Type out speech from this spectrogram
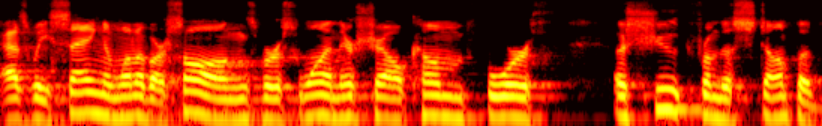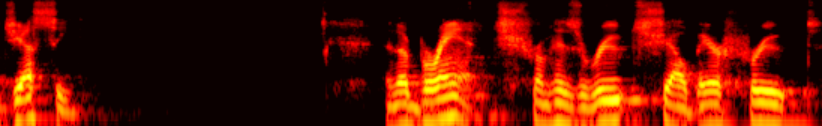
As we sang in one of our songs, verse 1 there shall come forth a shoot from the stump of Jesse, and a branch from his roots shall bear fruit.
